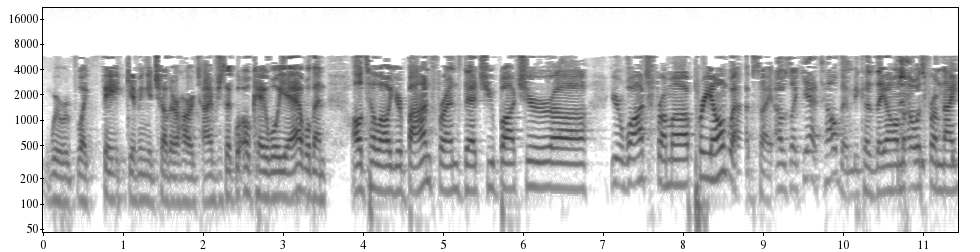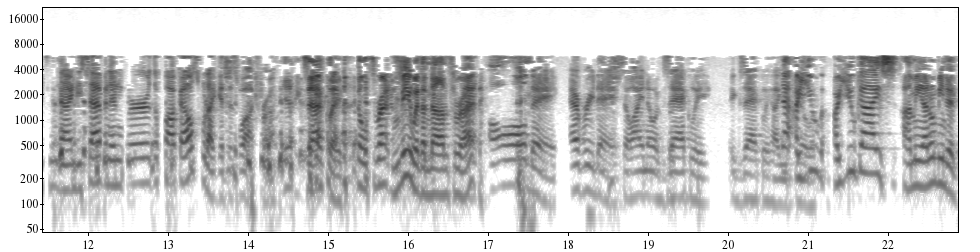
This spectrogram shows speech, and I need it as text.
we were like fake giving each other a hard time. She's like, Well okay, well yeah, well then I'll tell all your Bond friends that you bought your uh your watch from a pre-owned website. I was like, yeah, tell them because they all know it's from 1997 and where the fuck else would I get this watch from? Yeah, exactly. Don't threaten me with a non-threat. All day, every day. So I know exactly, exactly how you Yeah, are you are you guys? I mean, I don't mean to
